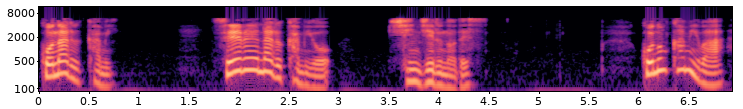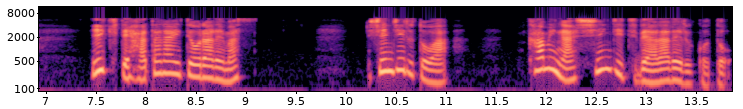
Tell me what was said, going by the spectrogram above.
子なる神、精霊なる神を信じるのです。この神は生きて働いておられます。信じるとは、神が真実であられること、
